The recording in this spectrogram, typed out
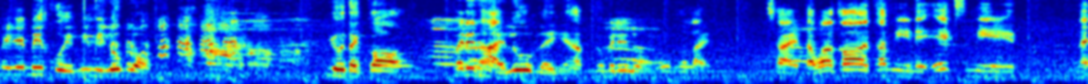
ไม่ได้ไม่คุยไม่มีรูปลงอ ยู่แต่กองไม่ได้ถ่ายรูปอะไรอย่างเงี้ยครับก็ไม่ได้ลงรูปเท่าไหร่ ใช่ แต่ว่าก็ถ้ามีใน X มีใน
